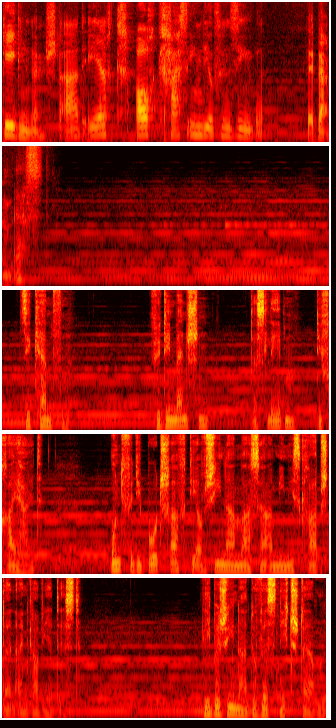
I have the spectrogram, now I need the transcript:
gegen den Staat, eher auch krass in die Offensive gegangen ist. Sie kämpfen für die Menschen, das Leben, die Freiheit und für die Botschaft, die auf Gina Massa Aminis Grabstein eingraviert ist. Liebe Gina, du wirst nicht sterben.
